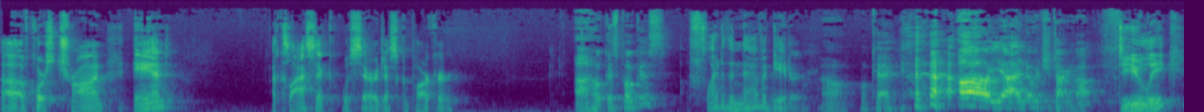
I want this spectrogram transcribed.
uh, of course, Tron, and a classic with Sarah Jessica Parker, Uh, Hocus Pocus. Flight of the Navigator. Oh, okay. oh, yeah, I know what you're talking about. Do you leak?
